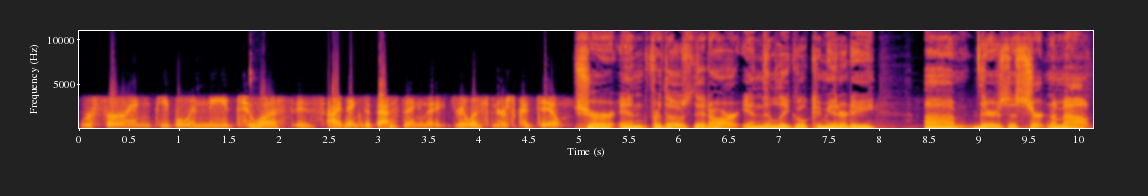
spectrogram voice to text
referring people in need to us is, I think, the best thing that your listeners could do. Sure. And for those that are in the legal community, um, there's a certain amount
